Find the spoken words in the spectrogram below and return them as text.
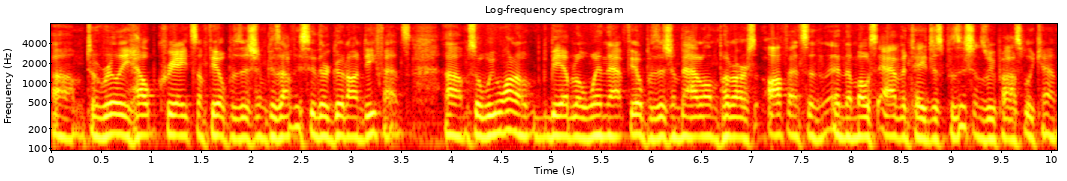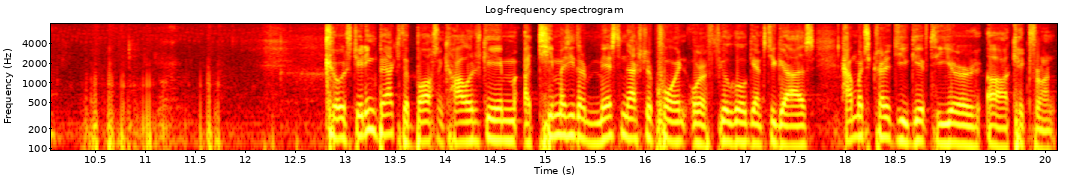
um, to really help create some field position because obviously they're good on defense. Um, so we want to be able to win that field position battle and put our offense in, in the most advantageous positions we possibly can. Coach, dating back to the Boston College game, a team has either missed an extra point or a field goal against you guys. How much credit do you give to your uh, kick front?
